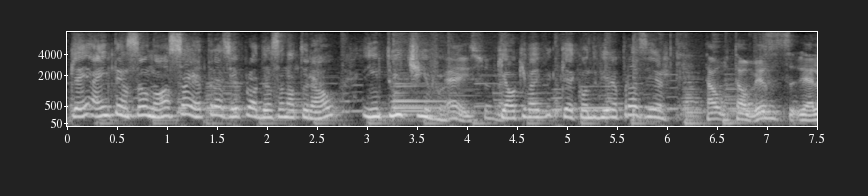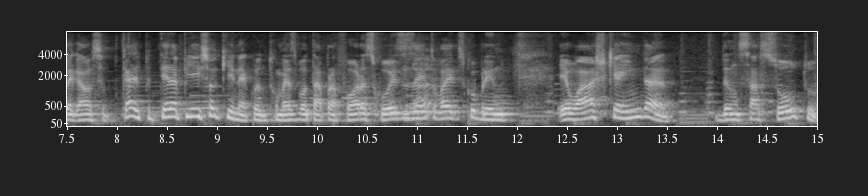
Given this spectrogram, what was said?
Porque a intenção nossa é trazer para a dança natural e intuitiva. É isso, né? Que é o que vai que é quando vira prazer. Tal, talvez é legal. se- Cara, terapia é isso aqui, né? Quando tu começa a botar pra fora as coisas, aí tu vai descobrindo. Eu acho que ainda dançar solto,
